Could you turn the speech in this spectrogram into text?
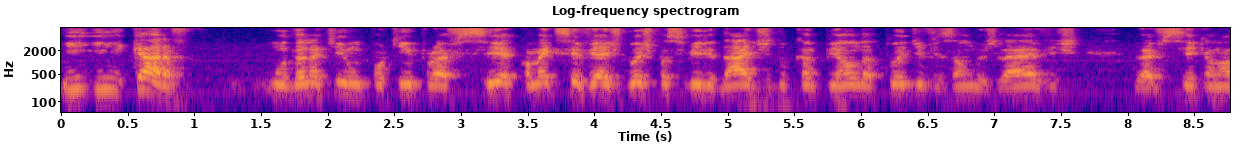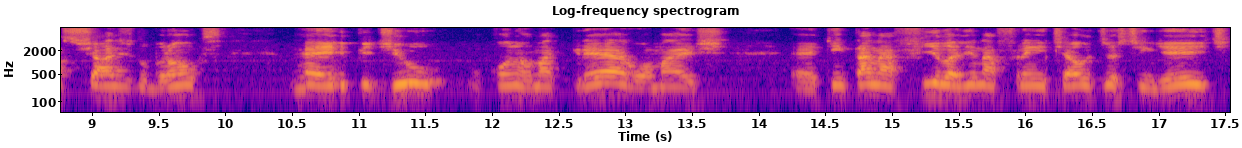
E, e, cara, mudando aqui um pouquinho para o UFC, como é que você vê as duas possibilidades do campeão da tua divisão dos leves, do UFC, que é o nosso Charles do Bronx? É, ele pediu o Conor McGregor, mas é, quem está na fila ali na frente é o Justin Gate.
